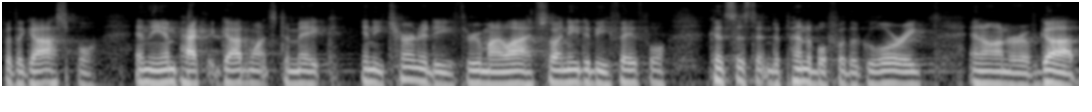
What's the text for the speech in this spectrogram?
for the gospel and the impact that God wants to make in eternity through my life. So I need to be faithful, consistent, and dependable for the glory and honor of God.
